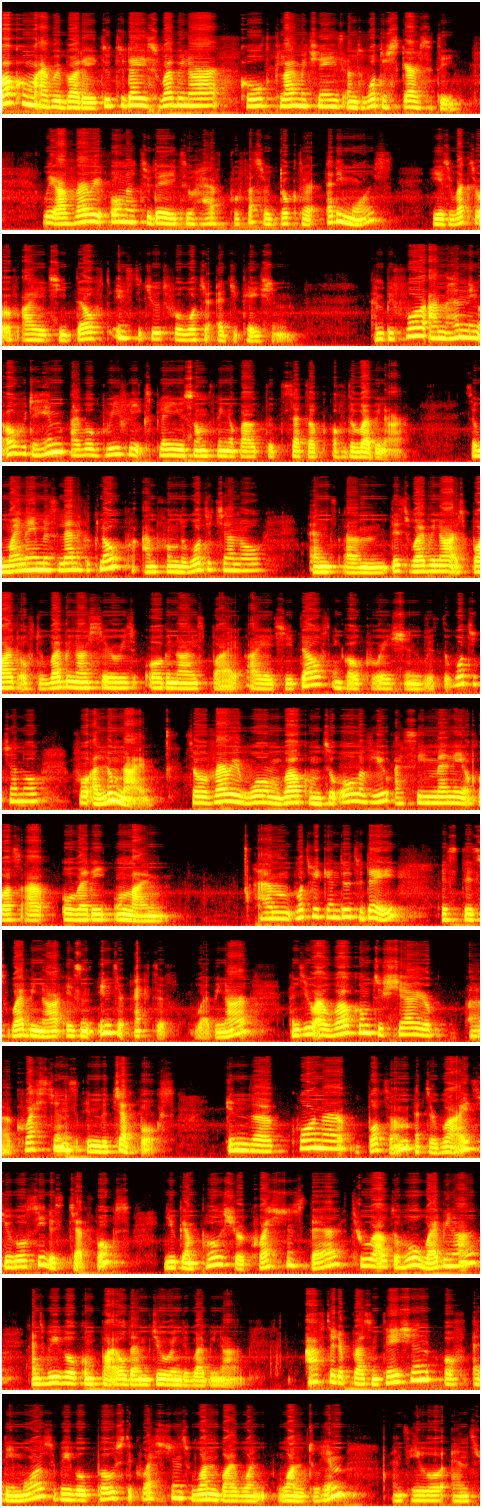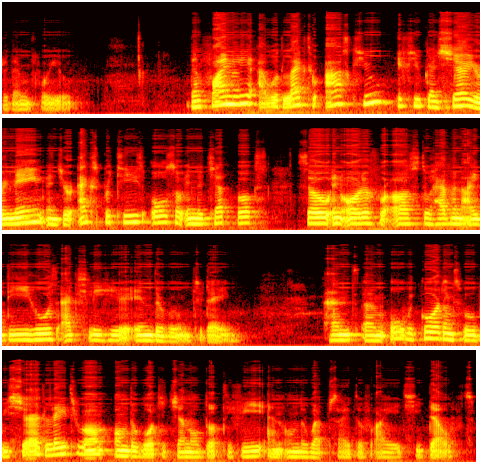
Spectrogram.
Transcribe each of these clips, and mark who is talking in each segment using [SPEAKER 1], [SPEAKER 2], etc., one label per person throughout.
[SPEAKER 1] Welcome everybody to today's webinar called Climate Change and Water Scarcity. We are very honored today to have Professor Dr. Eddy Moors. He is Rector of IHE Delft Institute for Water Education. And before I'm handing over to him, I will briefly explain you something about the setup of the webinar. So my name is Lenneke Knoop, I'm from the Water Channel and um, this webinar is part of the webinar series organized by IHE Delft in cooperation with the Water Channel for alumni. So a very warm welcome to all of you. I see many of us are already online. Um, what we can do today is this webinar is an interactive webinar and you are welcome to share your uh, questions in the chat box. In the corner bottom at the right you will see this chat box you can post your questions there throughout the whole webinar and we will compile them during the webinar. After the presentation of Eddy Moors, we will post the questions one by one, one to him and he will answer them for you. Then finally, I would like to ask you if you can share your name and your expertise also in the chat box, so in order for us to have an idea who is actually here in the room today and um, all recordings will be shared later on on the waterchannel.tv and on the website of IHE Delft.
